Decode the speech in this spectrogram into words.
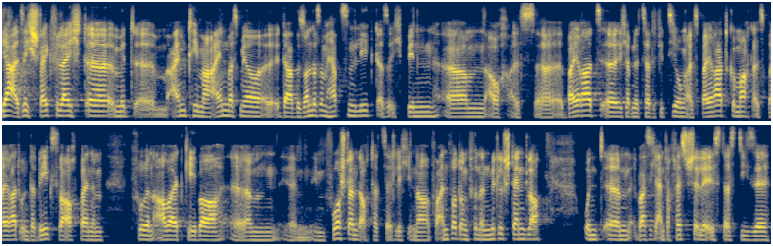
Ja, also ich steige vielleicht äh, mit ähm, einem Thema ein, was mir äh, da besonders am Herzen liegt. Also ich bin ähm, auch als äh, Beirat, äh, ich habe eine Zertifizierung als Beirat gemacht, als Beirat unterwegs, war auch bei einem früheren Arbeitgeber ähm, ähm, im Vorstand, auch tatsächlich in der Verantwortung für einen Mittelständler. Und ähm, was ich einfach feststelle, ist, dass diese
